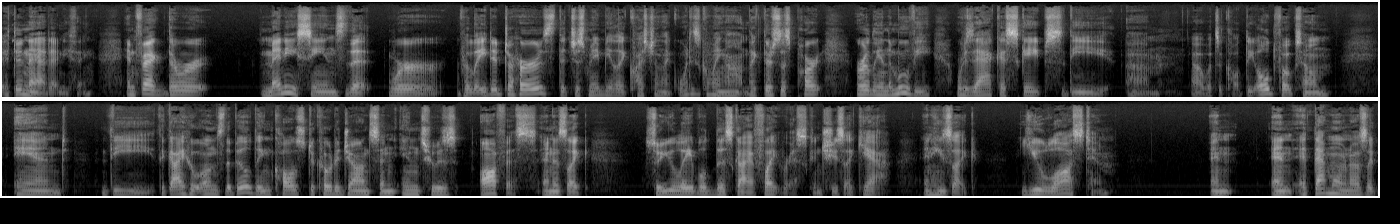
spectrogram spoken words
it didn't add anything. In fact, there were many scenes that were related to hers that just made me like question like what is going on like there's this part early in the movie where zach escapes the um uh, what's it called the old folks home and the the guy who owns the building calls Dakota Johnson into his office and is like, "So you labeled this guy a flight risk?" And she's like, "Yeah." And he's like, "You lost him." And and at that moment I was like,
